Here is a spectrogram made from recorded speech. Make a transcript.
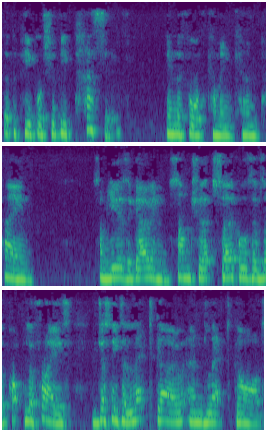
that the people should be passive in the forthcoming campaign. Some years ago in some church circles there was a popular phrase, you just need to let go and let God.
